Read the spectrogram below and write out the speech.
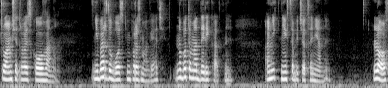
Czułam się trochę skołowana. Nie bardzo było z kim porozmawiać, no bo temat delikatny, a nikt nie chce być oceniany. Los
